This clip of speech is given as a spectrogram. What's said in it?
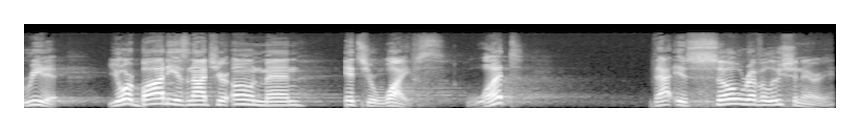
Read it. Your body is not your own, men it's your wife's. What? That is so revolutionary.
